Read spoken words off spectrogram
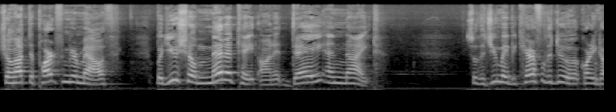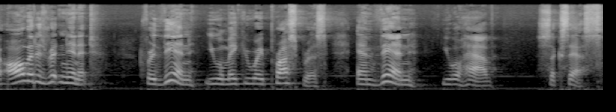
shall not depart from your mouth, but you shall meditate on it day and night, so that you may be careful to do according to all that is written in it. For then you will make your way prosperous, and then you will have success.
